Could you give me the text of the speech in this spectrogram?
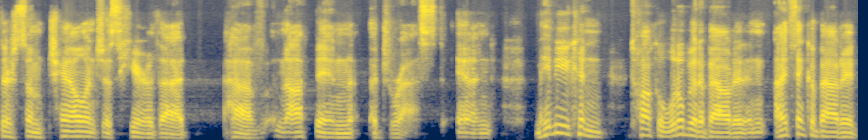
there's some challenges here that have not been addressed. And maybe you can talk a little bit about it. And I think about it,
